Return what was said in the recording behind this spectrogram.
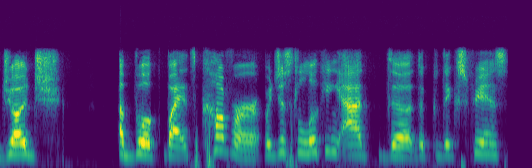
judge a book by its cover, but just looking at the, the the experience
